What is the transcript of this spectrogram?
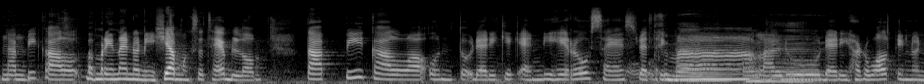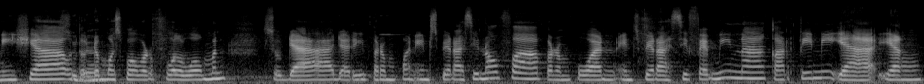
Tapi kalau pemerintah Indonesia maksud saya belum. Tapi kalau untuk dari Kick Andy Hero saya sudah terima. Lalu dari Her World Indonesia untuk Sudah. The Most Powerful Woman sudah dari perempuan inspirasi Nova, perempuan inspirasi Femina, Kartini ya yang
